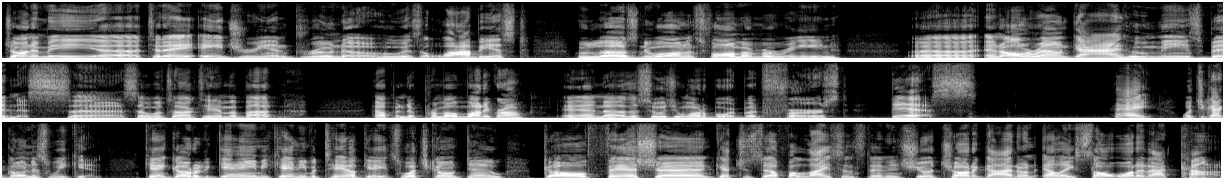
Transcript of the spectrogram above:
Joining me uh, today, Adrian Bruneau, who is a lobbyist who loves New Orleans, former Marine, uh, an all around guy who means business. Uh, so we'll talk to him about helping to promote Mardi Gras and uh, the Sewage and Water Board. But first, this. Hey, what you got going this weekend? Can't go to the game, you can't even tailgate, so what you gonna do? Go fishing! Get yourself a licensed and insured charter guide on lasaltwater.com.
